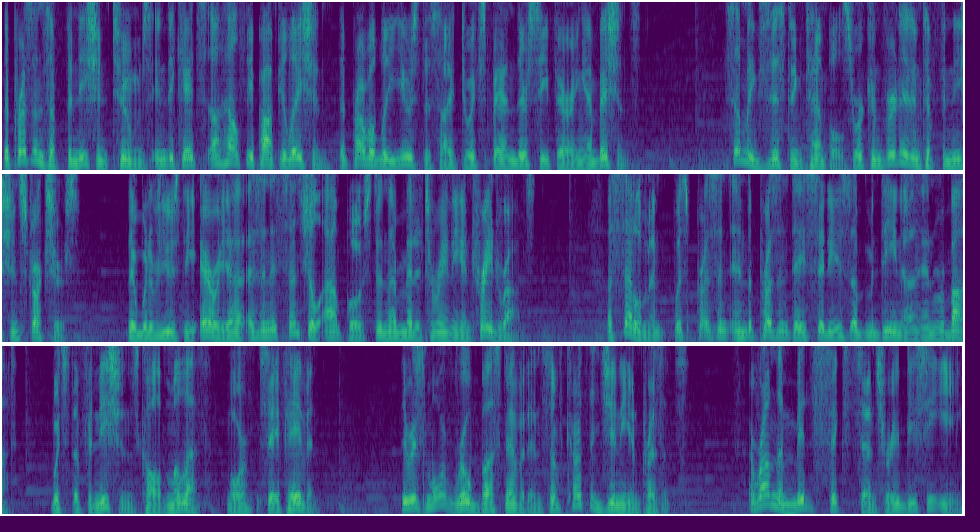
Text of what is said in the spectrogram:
The presence of Phoenician tombs indicates a healthy population that probably used the site to expand their seafaring ambitions. Some existing temples were converted into Phoenician structures. They would have used the area as an essential outpost in their Mediterranean trade routes. A settlement was present in the present-day cities of Medina and Rabat, which the Phoenicians called Maleth, or Safe Haven. There is more robust evidence of Carthaginian presence. Around the mid-6th century BCE,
